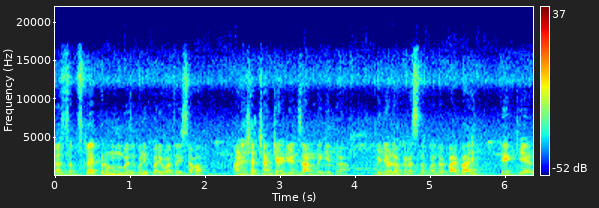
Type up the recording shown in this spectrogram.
तर सबस्क्राईब करून मुंबईचा कोळी परिवारचा हिसावा आणि अशा छान छान डिझाईनचा आनंद घेत राहा. व्हिडिओ लवकरच तोपर्यंत बाय बाय टेक केअर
